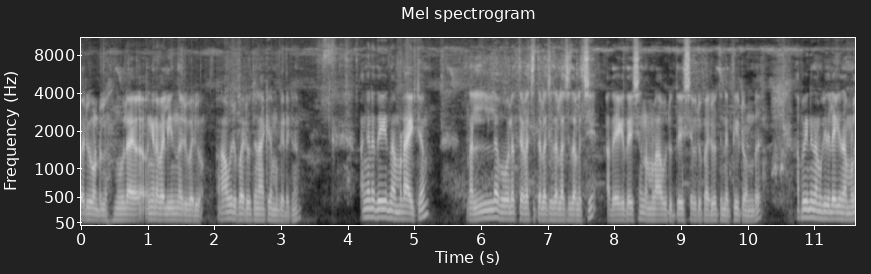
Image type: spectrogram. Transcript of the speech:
പരുവം ഉണ്ടല്ലോ നൂല അങ്ങനെ വലിയുന്ന ഒരു പരുവം. ആ ഒരു പരുവത്തിനാക്കി നമുക്ക് എടുക്കണം. അങ്ങനെ ദേ നമ്മുടെ ഐറ്റം നല്ലപോലെ തിളച്ച് തിളച്ച് തിളച്ച് തിളച്ച്. അത് ഏകദേശം നമ്മൾ ആ ഒരു ഉദ്ദേശിച്ച ഒരു പരുവത്തിന് എത്തിയിട്ടുണ്ട്. അപ്പോൾ ഇനി നമുക്കിതിലേക്ക് നമ്മൾ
